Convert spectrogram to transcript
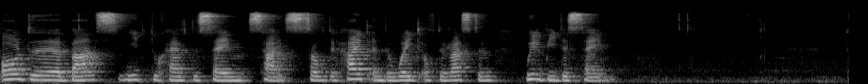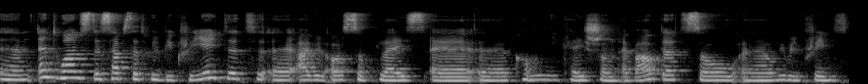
all the bands need to have the same size. So the height and the weight of the raster will be the same. Um, and once the subset will be created, uh, I will also place a, a, communication about that. So uh, we will print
